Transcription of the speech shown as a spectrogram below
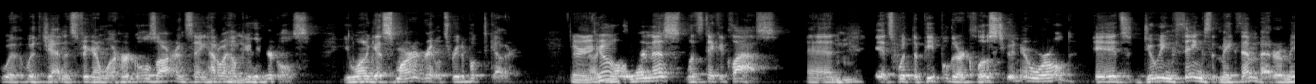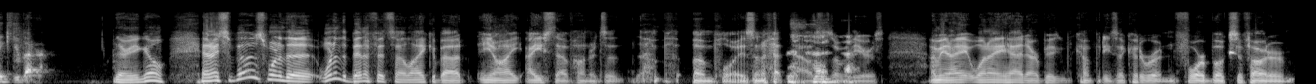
with with Jen. It's figuring out what her goals are and saying, how do I help you hit your goals? You want to get smarter? Great. Let's read a book together. There you know, go. want to learn this? Let's take a class. And Mhm. it's with the people that are close to you in your world. It's doing things that make them better and make you better. There you go. And I suppose one of the one of the benefits I like about you know I, I used to have hundreds of employees and I've had thousands over the years. I mean, I when I had our big companies, I could have written four books if I would have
